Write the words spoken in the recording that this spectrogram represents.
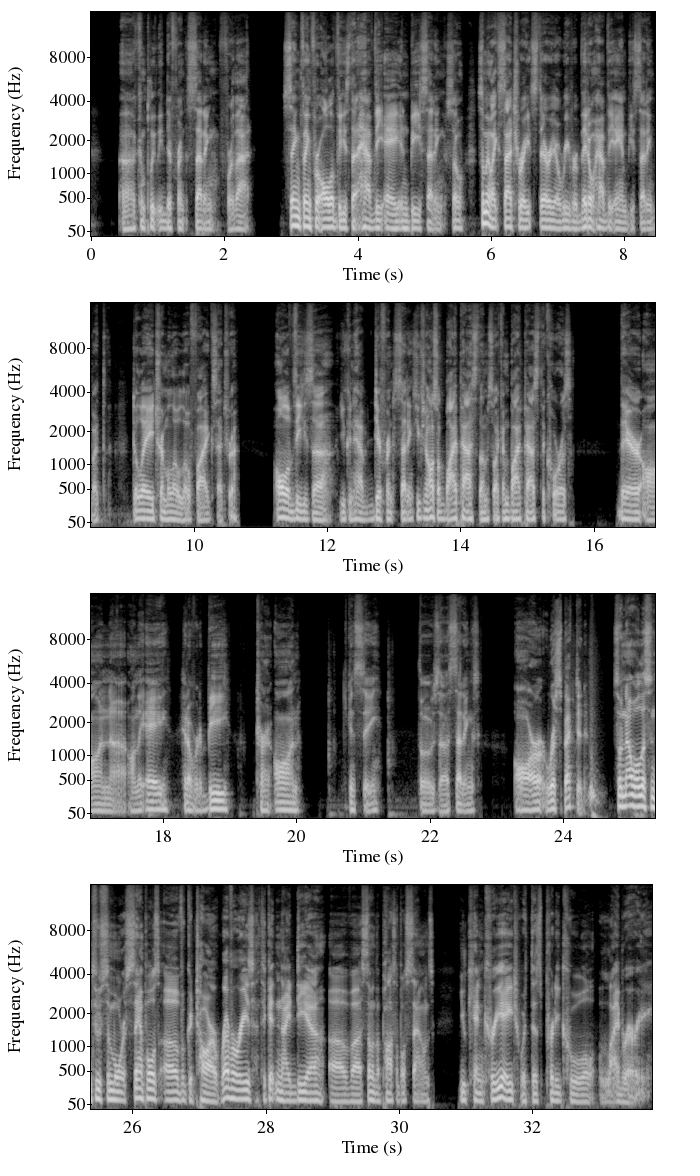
uh, completely different setting for that. Same thing for all of these that have the A and B setting. So something like saturate, stereo, reverb, they don't have the A and B setting, but delay, tremolo, lo-fi, etc. All of these, uh, you can have different settings. You can also bypass them. So I can bypass the chorus there on uh, on the A, head over to B, turn it on. You can see those uh, settings are respected. So now we'll listen to some more samples of guitar reveries to get an idea of uh, some of the possible sounds you can create with this pretty cool library.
